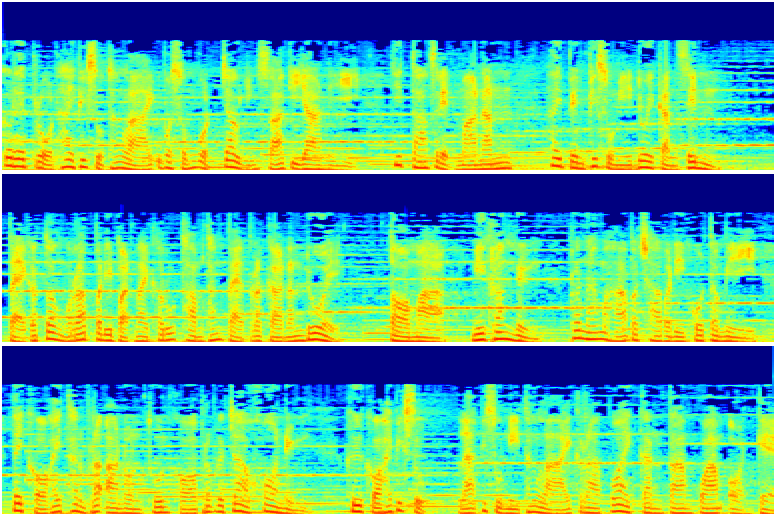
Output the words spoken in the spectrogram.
ก็ได้โปรดให้ภิกษุทั้งหลายอุปสมบทเจ้าหญิงสากิยานีที่ตามเสด็จมานั้นให้เป็นภิกษุณีด้วยกันสิ้น แต่ก็ต้องรับปฏิบัติในครุธรรมทั้งแปดประการนั้นด้วย ต่อมามีครั้งหนึ่ง ระนางมหาประชาบดีโคตมี ได้ขอให้ท่านพระอานนท์ทูลขอพระพุทธเจ้าข้อหนึ่ง คือขอให้ภิกษุและภิกษุณีทั้งหลายกราบไหว้กันตามความอ่อนแก่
